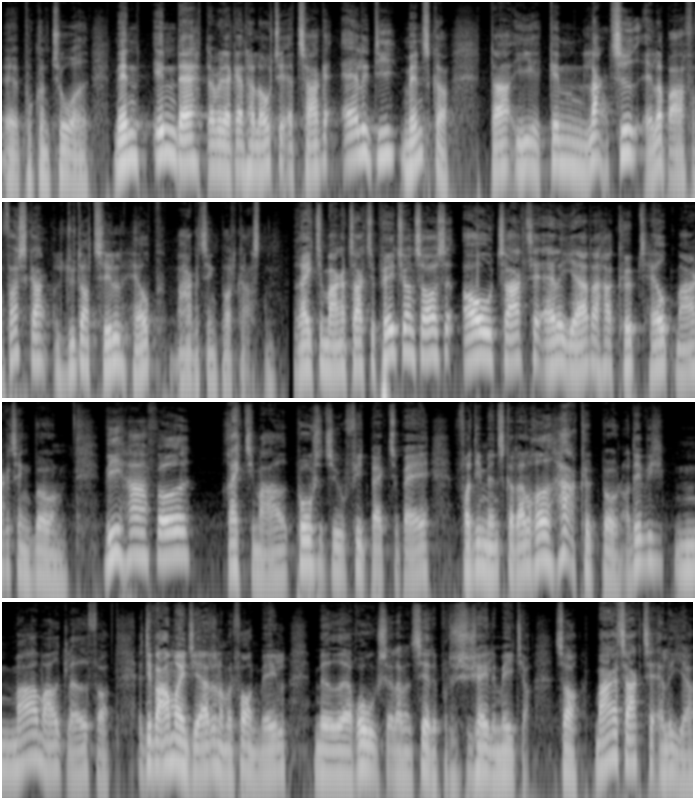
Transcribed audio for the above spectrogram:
øh, på kontoret. Men inden da, der vil jeg gerne have lov til at takke alle de mennesker, der i gennem lang tid, eller bare for første gang, lytter til Help Marketing podcasten. Rigtig mange tak til Patreons også, og tak til alle jer, der har købt Help Marketing bogen. Vi har fået rigtig meget positiv feedback tilbage fra de mennesker, der allerede har købt bogen, og det er vi meget, meget glade for. Altså, det varmer ens hjerte, når man får en mail med uh, ros, eller man ser det på de sociale medier. Så mange tak til alle jer.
